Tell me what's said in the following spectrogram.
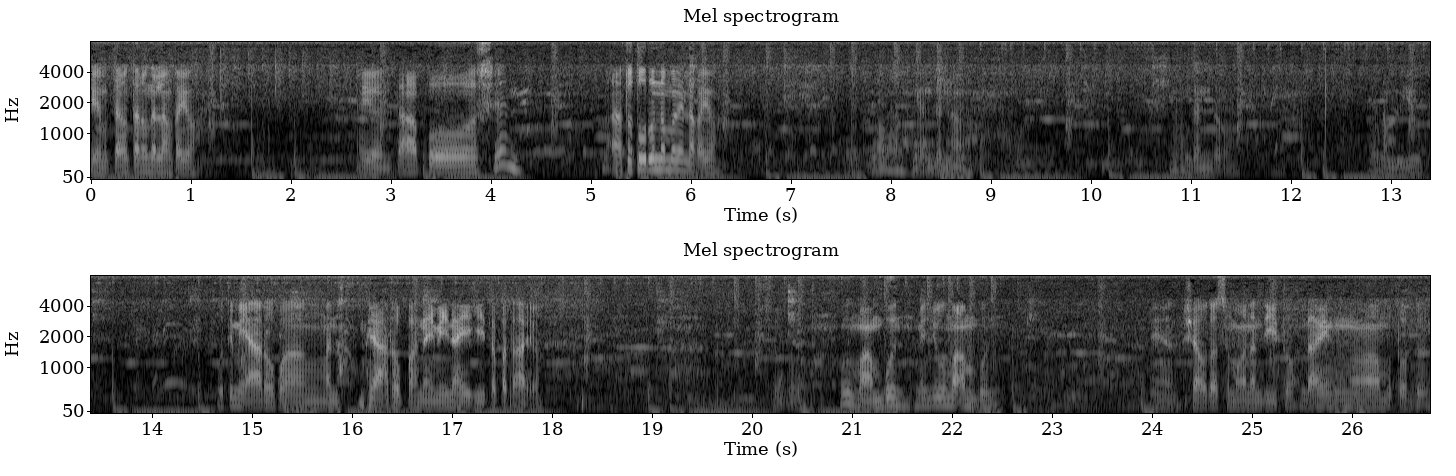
Ayun, magtanong-tanong na lang kayo. Ayun, tapos, yan. Ah, tuturo naman nila kayo. Oh, ganda na. Ang ganda oh. Yan ang view. Buti may araw pang ano, may araw pa na may nakikita pa tayo. So, oh, maambon. Medyo maambon. Ayan, shoutout sa mga nandito. Daming mga motor doon.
